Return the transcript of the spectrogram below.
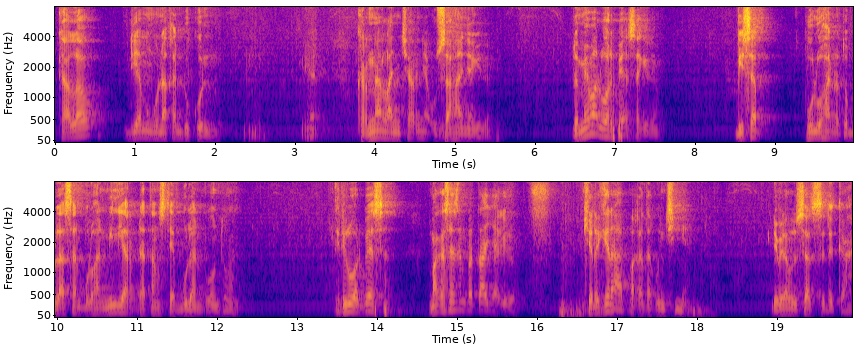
kalau dia menggunakan dukun. Ya. Karena lancarnya usahanya gitu. Dan memang luar biasa gitu. Bisa puluhan atau belasan puluhan miliar datang setiap bulan keuntungan. Jadi luar biasa. Maka saya sempat tanya gitu, kira-kira apa kata kuncinya? Dia bilang Ustaz sedekah.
